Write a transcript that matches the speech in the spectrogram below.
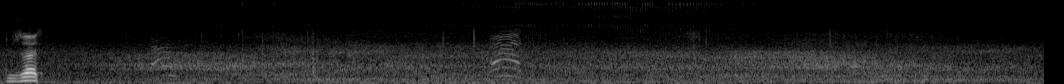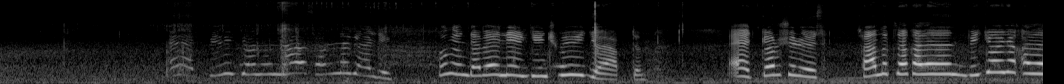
Güzel. Bugün de böyle ilginç bir video yaptım. Evet, görüşürüz. Sağlıkla kalın, videoyla kalın.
